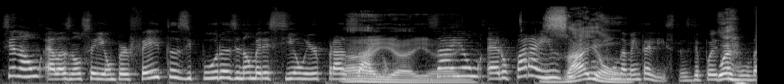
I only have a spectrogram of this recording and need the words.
Senão, elas não seriam perfeitas e puras e não mereciam ir pra Ai, Zion. ai, ai. Zion era o paraíso dos Zion? fundamentalistas. Depois Ué? que o mundo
